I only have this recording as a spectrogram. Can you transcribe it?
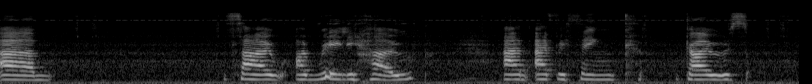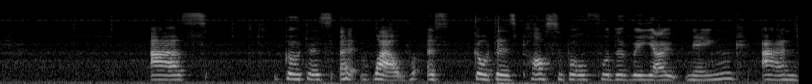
Um, so I really hope um, everything goes as good as uh, well as good as possible for the reopening and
